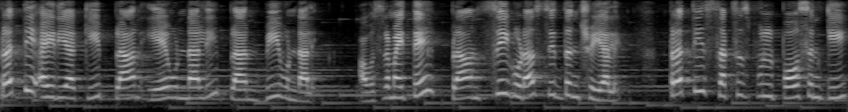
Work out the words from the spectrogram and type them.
ప్రతి ఐడియాకి ప్లాన్ ఏ ఉండాలి ప్లాన్ బి ఉండాలి. అవసరమైతే ప్లాన్ సి కూడా సిద్ధం చేయాలి. ప్రతి సక్సెస్ఫుల్ పర్సన్కి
